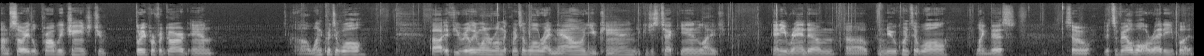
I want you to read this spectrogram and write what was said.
um, so it'll probably change to three perfect guard and uh, one quintet wall. Uh, if you really want to run the quintet wall right now, you can. You can just check in like any random uh, new quintet wall like this. So it's available already, but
